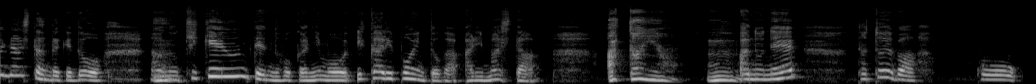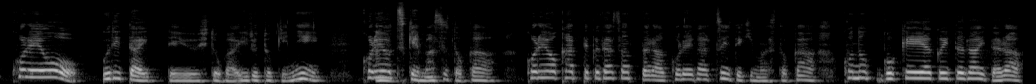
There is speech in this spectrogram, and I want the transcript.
い出したんだけどあの、危険運転の他にも怒りポイントがありました。あったんや。うん。あのね例えばこうこれを売りたいっていう人がいる時にこれをつけますとか、これを買ってくださったらこれがついてきますとかこのご契約いただいたら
